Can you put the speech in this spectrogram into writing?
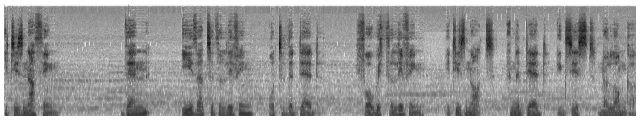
It is nothing. then either to the living or to the dead, for with the living it is not, and the dead exist no longer.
